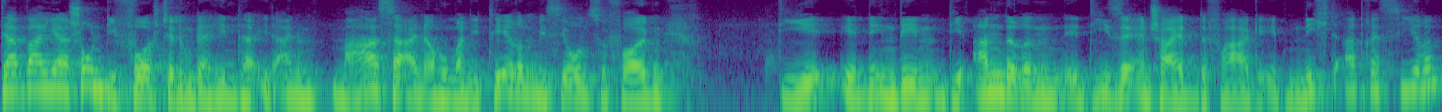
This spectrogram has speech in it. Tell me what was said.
Da war ja schon die Vorstellung dahinter, in einem Maße einer humanitären Mission zu folgen, die, in, in dem die anderen diese entscheidende Frage eben nicht adressieren,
